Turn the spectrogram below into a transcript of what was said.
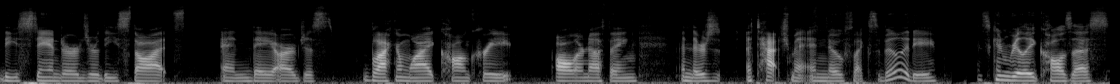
these standards or these thoughts and they are just black and white concrete all or nothing and there's attachment and no flexibility this can really cause us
